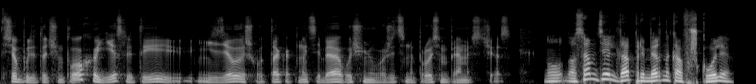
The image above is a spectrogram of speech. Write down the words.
все будет очень плохо, если ты не сделаешь вот так, как мы тебя очень уважительно просим прямо сейчас. Ну, на самом деле, да, примерно как в школе.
